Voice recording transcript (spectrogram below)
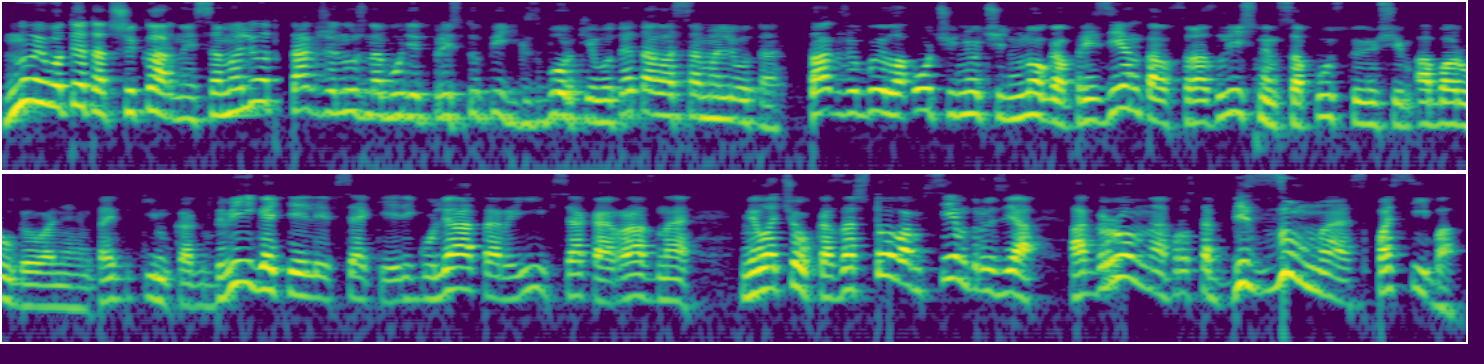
Ну и вот этот шикарный самолет. Также нужно будет приступить к сборке вот этого самолета. Также было очень-очень много презентов с различным сопутствующим оборудованием. Таким как двигатели, всякие регуляторы и всякая разная мелочевка. За что вам всем, друзья, огромное, просто безумное спасибо.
